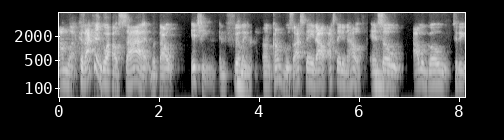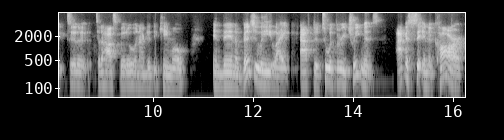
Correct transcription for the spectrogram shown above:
I'm like, because I couldn't go outside without itching and feeling mm-hmm. uncomfortable. So I stayed out. I stayed in the house, and mm-hmm. so I would go to the to the to the hospital and I get the chemo, and then eventually, like after two or three treatments, I could sit in the car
